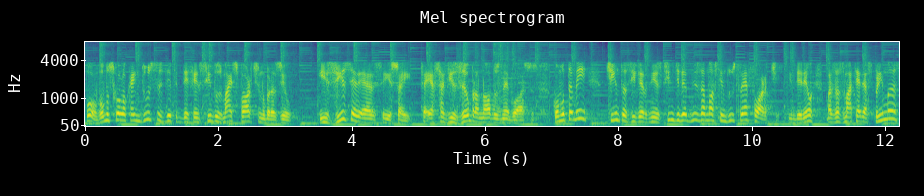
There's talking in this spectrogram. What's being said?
Pô, vamos colocar indústrias de defensivos mais fortes no Brasil. Existe isso aí, essa visão para novos negócios. Como também tintas e vernizes. Tinta e verniz, a nossa indústria é forte, entendeu? Mas as matérias-primas,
